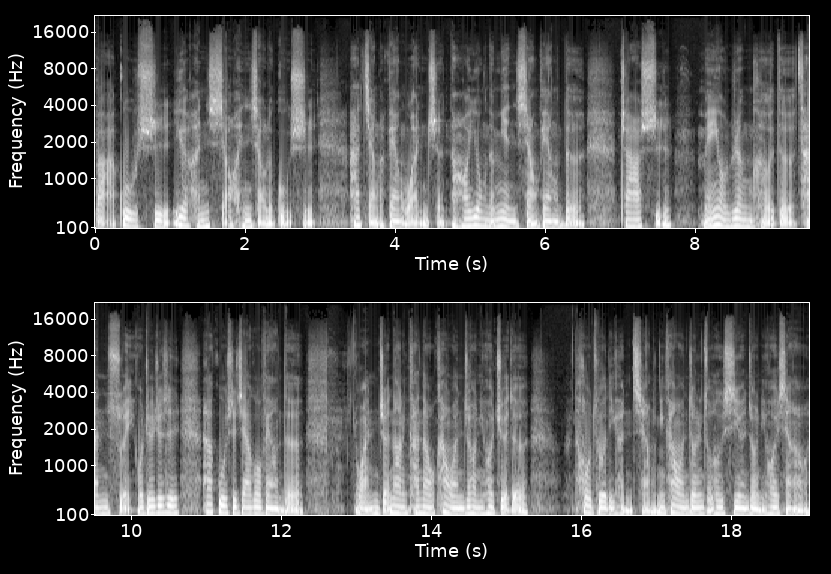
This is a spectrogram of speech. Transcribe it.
把故事一个很小很小的故事，它讲得非常完整，然后用的面相非常的扎实，没有任何的掺水。我觉得就是它故事架构非常的。完整，那你看到看完之后，你会觉得后坐力很强。你看完之后，你走出戏院之后，你会想要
